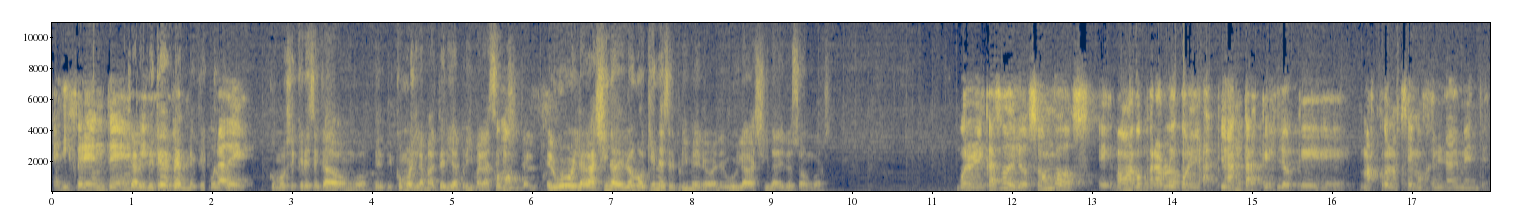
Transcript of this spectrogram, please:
Es diferente. Claro, ¿y de qué depende? de... ¿Cómo se crece cada hongo? ¿Cómo es la materia prima, la semillita? El huevo y la gallina del hongo, ¿quién es el primero en el huevo y la gallina de los hongos? Bueno, en el caso de los hongos, eh, vamos a compararlo con las plantas, que es lo que más conocemos generalmente.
